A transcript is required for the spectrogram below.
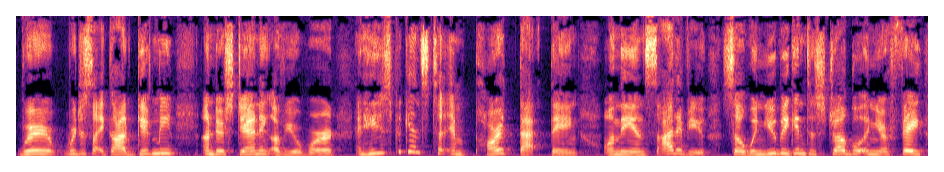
we're we're just like God, give me understanding of your word, and He just begins to impart that thing on the inside of you. So when you begin to struggle in your faith,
